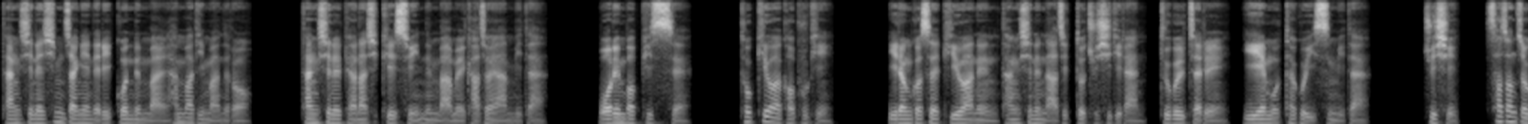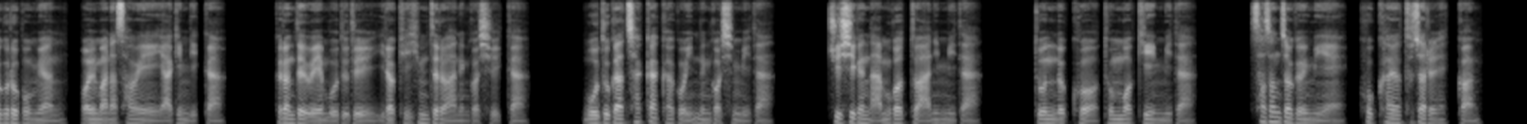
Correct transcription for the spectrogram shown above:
당신의 심장에 내리꽂는 말 한마디만으로 당신을 변화시킬 수 있는 마음을 가져야 합니다. 워렌 버피스, 토끼와 거북이 이런 것에 비유하는 당신은 아직도 주식이란 두 글자를 이해 못하고 있습니다. 주식, 사전적으로 보면 얼마나 사회의 약입니까? 그런데 왜 모두들 이렇게 힘들어하는 것일까? 모두가 착각하고 있는 것입니다. 주식은 아무것도 아닙니다. 돈 넣고 돈 먹기입니다. 사전적 의미에 혹하여 투자를 했건,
